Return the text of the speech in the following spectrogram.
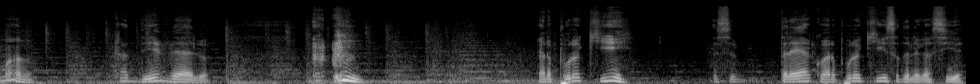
Mano, cadê, velho? Era por aqui. Esse treco, era por aqui essa delegacia.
